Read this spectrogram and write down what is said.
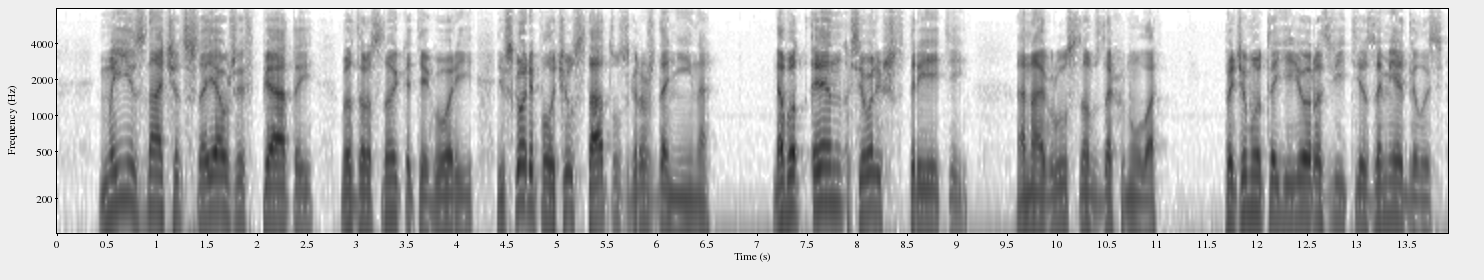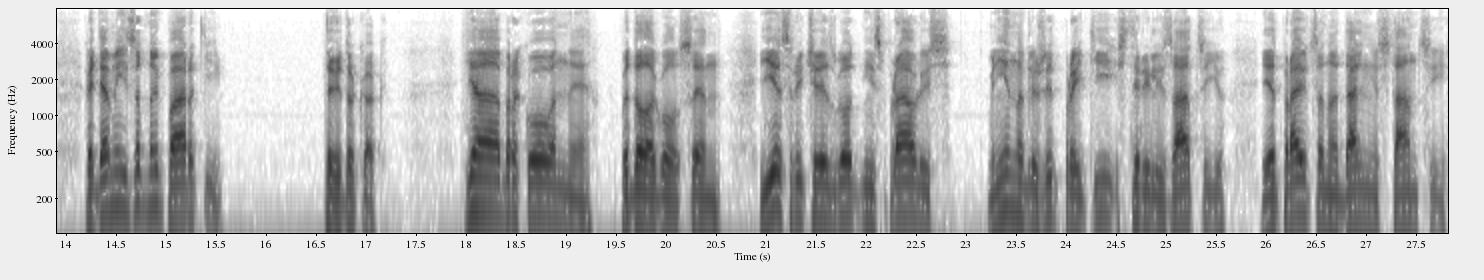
— Мои значит, что я уже в пятой возрастной категории и вскоре получу статус гражданина. А вот Н всего лишь в третьей. Она грустно вздохнула. Почему-то ее развитие замедлилось, хотя мы из одной партии. — Да это как? — Я бракованная, — подала голос Энн. — Если через год не справлюсь, мне надлежит пройти стерилизацию и отправиться на дальние станции.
